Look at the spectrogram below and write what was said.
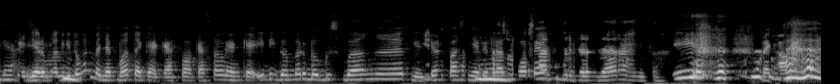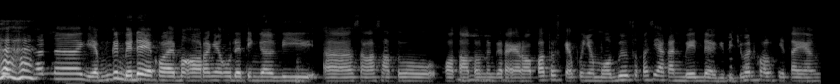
Ya, kayak Jerman gitu kan banyak banget ya kayak castle-castle yang kayak ini gambar bagus banget gitu kan pas nyari transportnya berdarah-darah gitu. Iya, naik apa sana. Ya mungkin beda ya kalau emang orang yang udah tinggal di uh, salah satu kota atau negara Eropa terus kayak punya mobil tuh pasti akan beda gitu. Cuman kalau kita yang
